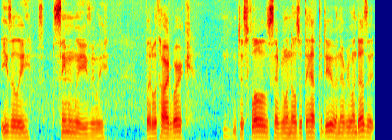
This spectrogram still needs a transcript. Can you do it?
easily, seemingly easily, but with hard work. Mm-hmm. It just flows. Everyone knows what they have to do, and everyone does it.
